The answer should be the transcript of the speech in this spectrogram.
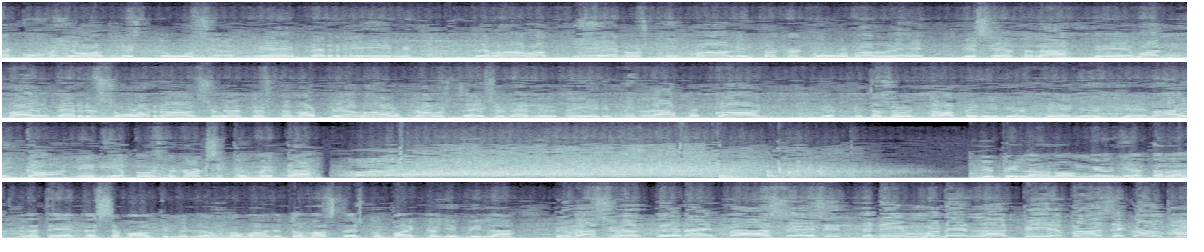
14.20 kuvio onnistuu. Silkreen Perriin pelaavat hienosti maalin takakulmalle. Ja sieltä lähtee Van Timer suoraan syötöstä. Nopea laukaus. Jason Elliot ei ehdi millään mukaan. Jyppi tasoittaa pelin yhteen yhteen aika. 14.20. Jypillä on ongelmia. Tällä hetkellä TPS vauhtimylly on kova. Nyt on vastaiskupaikka Jypillä. Hyvä syöttö ja näin pääsee sitten Immonen läpi ja pääsee kampu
